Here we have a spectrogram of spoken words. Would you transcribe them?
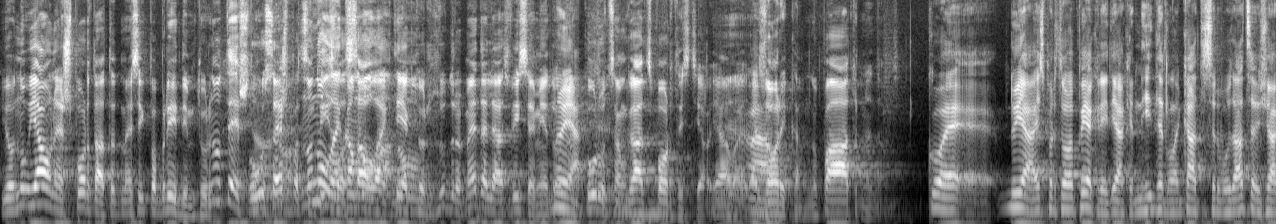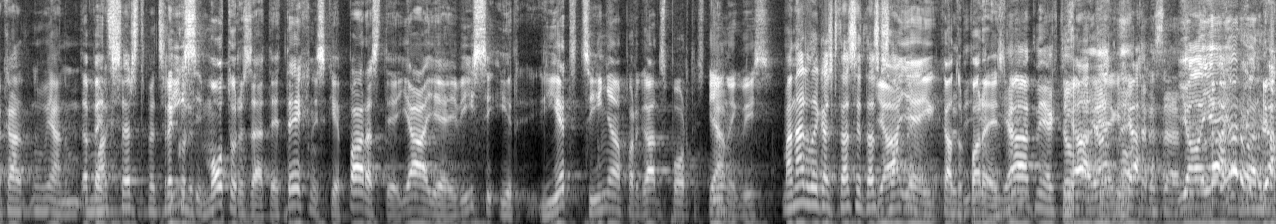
jo nu, jauniešu sportā tad mēs ik pa brīdim tur Nu, tieši tā, U16 nu, nu, nu, nu, liekam savulaik tiek nu. tur sudraba medaļās, visiem iedod. Nu. Kurucam gada sportists jau, jā, vai, vai. Zorikam. Nu, pātru nedaudz. Ko, e, nu jā, es par to piekrītu. Jā, ka Nīderlandē kā tas var būt atsevišķi. Kā, nu, jā, nu, Maks Verst, pēc visi motorizētie, tehniskie, parastie, jājēji, visi ir iet cīņā par gada sportistu. Pilnīgi visi. Man arī liekas, ka tas ir tas, kas Jājēji, kā tur pareizi. Jāatniek, tu Jāatniek, jā. jāatmotorizē. Jā, jā, jā, var, jā,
